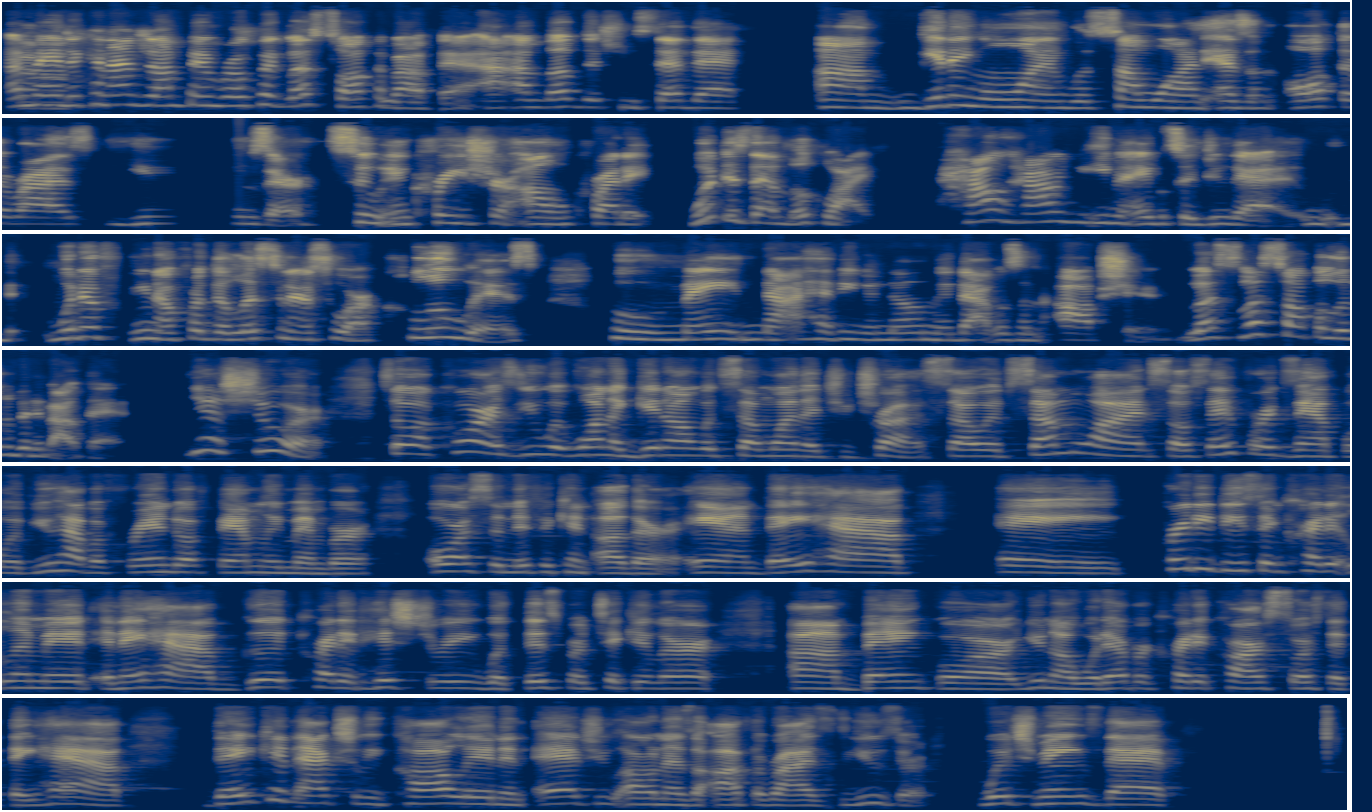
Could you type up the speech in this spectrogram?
Amanda, um, can I jump in real quick? Let's talk about that. I, I love that you said that. Um, getting on with someone as an authorized user to increase your own credit. What does that look like? How how are you even able to do that what if you know for the listeners who are clueless who may not have even known that that was an option let's let's talk a little bit about that yeah, sure. So, of course, you would want to get on with someone that you trust. So, if someone, so say, for example, if you have a friend or family member or a significant other and they have a pretty decent credit limit and they have good credit history with this particular um, bank or, you know, whatever credit card source that they have, they can actually call in and add you on as an authorized user, which means that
